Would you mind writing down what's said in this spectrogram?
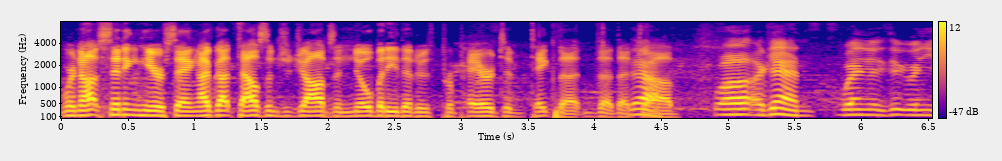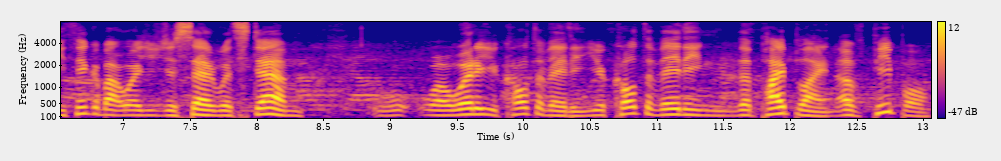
we're not sitting here saying I've got thousands of jobs and nobody that is prepared to take that that, that job. Well, again, when you, when you think about what you just said with STEM, well, what are you cultivating? You're cultivating the pipeline of people.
